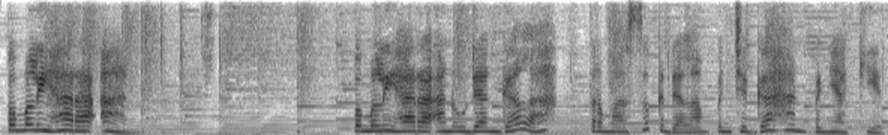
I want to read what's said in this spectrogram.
pemeliharaan. Pemeliharaan udang galah termasuk ke dalam pencegahan penyakit.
